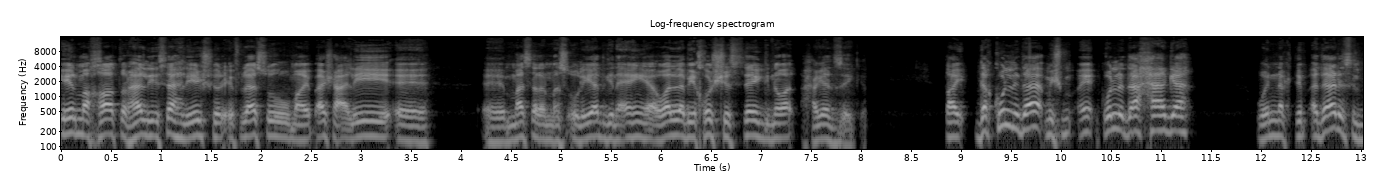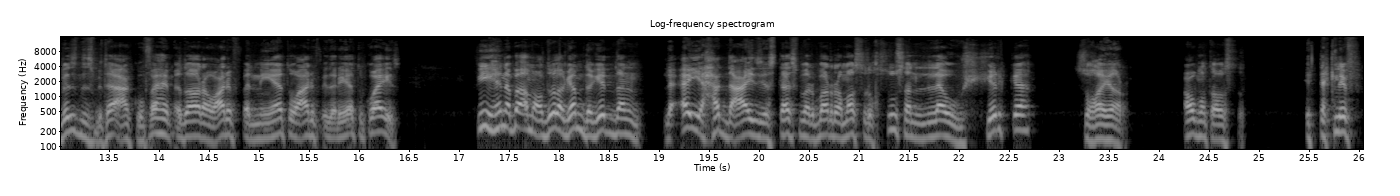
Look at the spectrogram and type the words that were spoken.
إيه المخاطر؟ هل سهل يشهر إفلاسه وما يبقاش عليه آه، آه، مثلا مسؤوليات جنائية ولا بيخش السجن ولا حاجات زي كده؟ طيب ده كل ده مش إيه، كل ده حاجة وإنك تبقى دارس البيزنس بتاعك وفاهم إدارة وعارف فنياته وعارف إدارياته كويس. في هنا بقى معضلة جامدة جدا لأي حد عايز يستثمر بره مصر خصوصا لو شركة صغيرة أو متوسطة. التكلفة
